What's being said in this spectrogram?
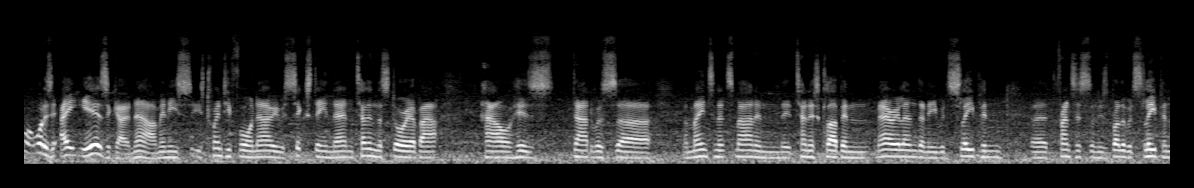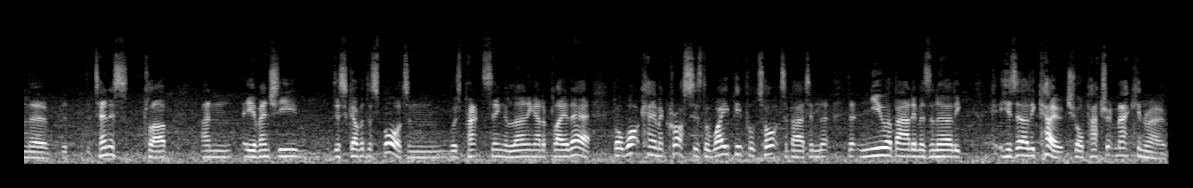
what, is it, eight years ago now. I mean, he's, he's 24 now, he was 16 then, telling the story about how his dad was uh, a maintenance man in the tennis club in Maryland and he would sleep in, uh, Francis and his brother would sleep in the, the, the tennis club and he eventually discovered the sport and was practicing and learning how to play there. But what came across is the way people talked about him that, that knew about him as an early his early coach or Patrick McEnroe,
